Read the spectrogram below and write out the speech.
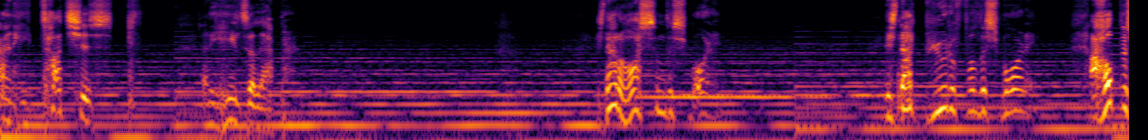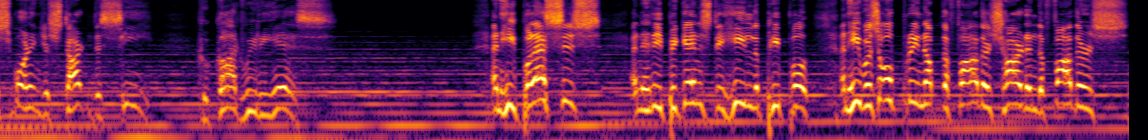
and he touches and he heals a leper. Is that awesome this morning? Is that beautiful this morning? I hope this morning you're starting to see who God really is. And He blesses and then He begins to heal the people. And He was opening up the Father's heart and the Father's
